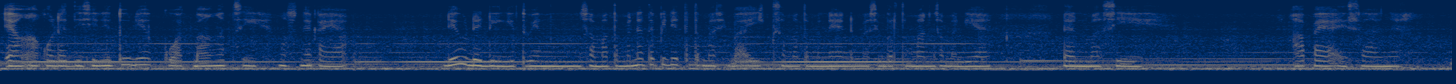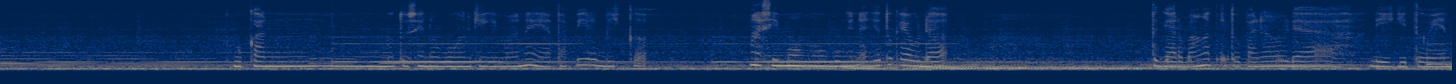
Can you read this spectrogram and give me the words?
yang aku lihat di sini tuh dia kuat banget sih. Maksudnya kayak dia udah digituin sama temennya tapi dia tetap masih baik sama temennya dan masih berteman sama dia dan masih apa ya istilahnya bukan mutusin hubungan kayak gimana ya tapi lebih ke masih mau ngehubungin aja tuh kayak udah tegar banget gitu padahal udah digituin.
